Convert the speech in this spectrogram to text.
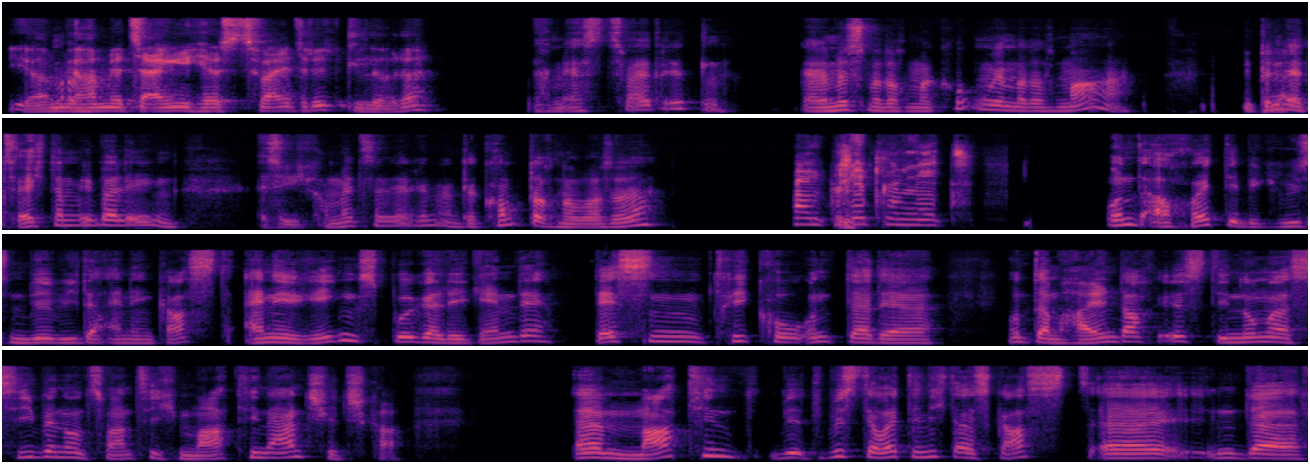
Ja, wir haben jetzt eigentlich erst zwei Drittel, oder? Wir haben erst zwei Drittel. Ja, dann müssen wir doch mal gucken, wie wir das machen. Ich bin ja. jetzt echt am überlegen. Also ich komme jetzt nicht erinnern. Da kommt doch noch was, oder? Ein Drittel mit. Und auch heute begrüßen wir wieder einen Gast, eine Regensburger Legende, dessen Trikot unter der, unterm Hallendach ist, die Nummer 27, Martin Anschitschka. Ähm, Martin, du bist ja heute nicht als Gast äh, in der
